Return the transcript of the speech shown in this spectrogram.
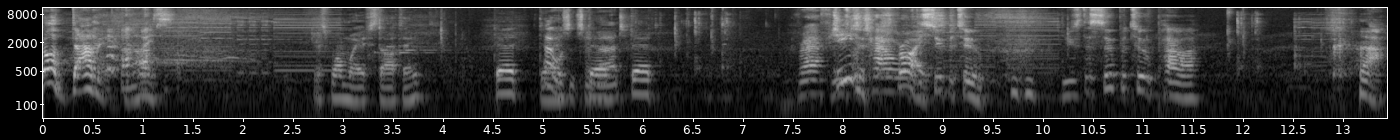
God damn it! nice. Just one way of starting. Da, da, That wasn't so da, bad. da. Raf, use Jesus the power Christ. of the Super Tube. use the Super Tube power. Ha.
